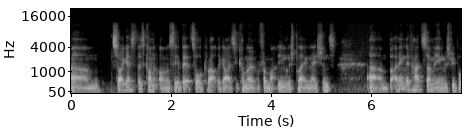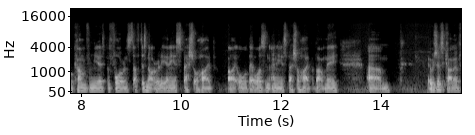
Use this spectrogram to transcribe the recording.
Um, so I guess there's kind of honestly a bit of talk about the guys who come over from like the English playing nations. Um, but I think they've had so many English people come from years before and stuff. There's not really any special hype, or there wasn't any special hype about me. Um, it was just kind of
